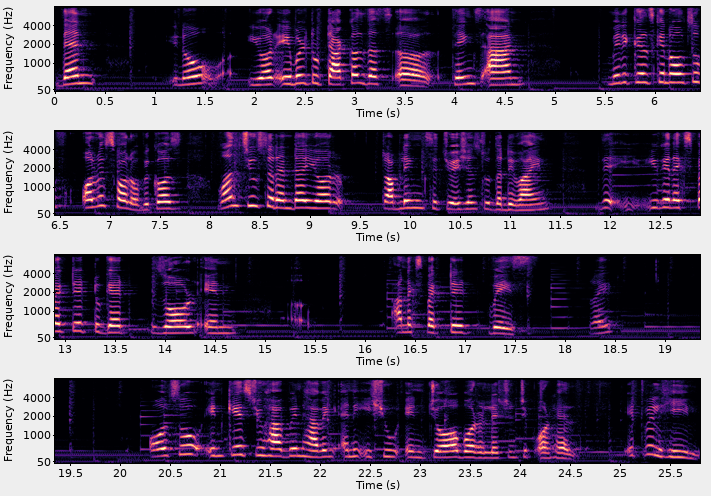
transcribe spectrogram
then you know you are able to tackle the uh, things and miracles can also f- always follow because once you surrender your troubling situations to the divine they, you can expect it to get resolved in uh, unexpected ways right? Also in case you have been having any issue in job or relationship or health it will heal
